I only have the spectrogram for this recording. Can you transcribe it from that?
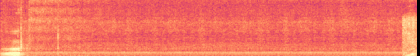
O. Je.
